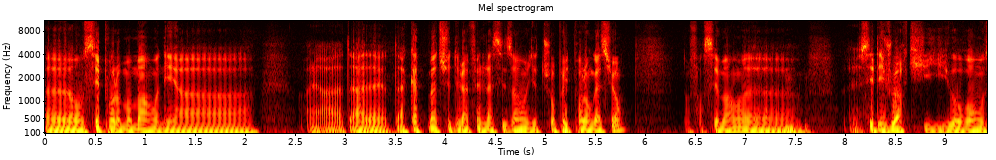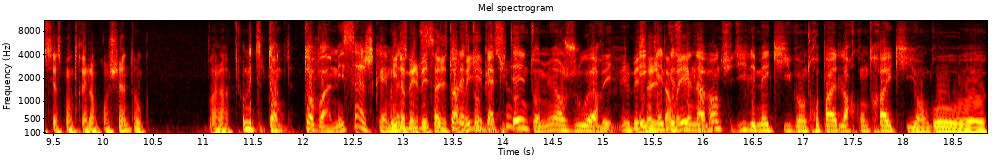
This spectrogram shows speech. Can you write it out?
Euh, on sait pour le moment on est à, à, à- à quatre matchs de la fin de la saison. Il n'y a toujours pas eu de prolongation. Donc forcément, euh, c'est des joueurs qui auront aussi à se montrer l'an prochain. Donc voilà. Mais t'en- t'envoies un message quand même. Oui, non, mais le message tu est envoyé, ton capitaine, ton meilleur joueur. Mais le Et quelques envoyé, semaines avant, tu dis les mecs qui vont trop parler de leur contrat et qui en gros euh,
